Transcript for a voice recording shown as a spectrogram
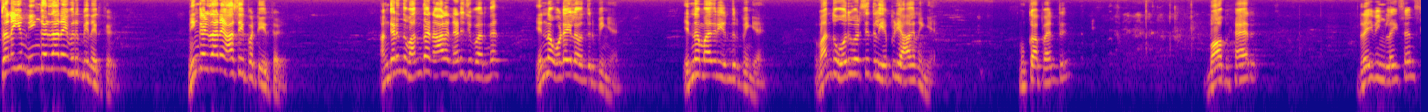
தனையும் நீங்கள் தானே விரும்பினீர்கள். நீங்கள் தானே ஆசைப்பட்டீர்கள். அங்கிருந்து வந்த நாளை நினைச்சு பாருங்க. என்ன உடையில வந்திருப்பீங்க? என்ன மாதிரி இருந்திருப்பீங்க? வந்து ஒரு வருஷத்துல எப்படி ஆகுனீங்க? முக்கா pant bob hair driving licence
